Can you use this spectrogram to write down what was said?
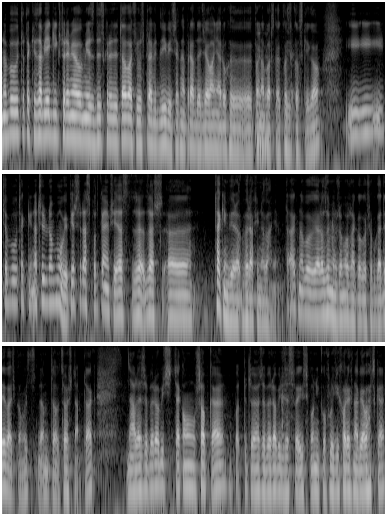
no, były to takie zabiegi, które miały mnie zdyskredytować i usprawiedliwić tak naprawdę działania ruchy e, pana Mhm. Bartka Kozikowskiego. I, i, to był taki, znaczy, no mówię, pierwszy raz spotkałem się ja z, za, za, e, takim wyra, wyrafinowaniem, tak? No bo ja rozumiem, że można kogoś obgadywać, komuś tam to coś tam, tak? No ale żeby robić taką szopkę pod tytułem, żeby robić ze swoich wspólników ludzi chorych na białaczkę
